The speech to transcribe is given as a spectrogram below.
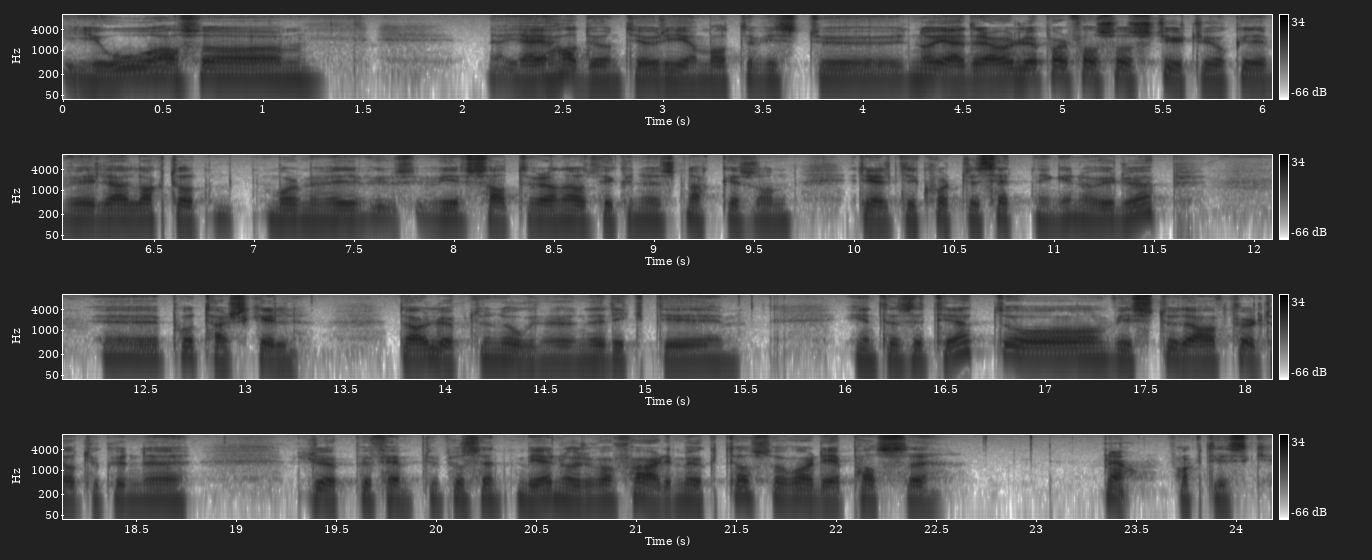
Jo, altså Jeg hadde jo en teori om at hvis du Når jeg drev og løp, så styrte vi jo ikke vi lagt opp mål, men vi, vi sa til hverandre at vi kunne snakke sånn relativt korte setninger når vi løp, eh, på terskel. Da løp du noenlunde riktig intensitet, og hvis du da følte at du kunne løpe 50% mer når du var ferdig med økta, så var det passe, Ja. faktisk.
